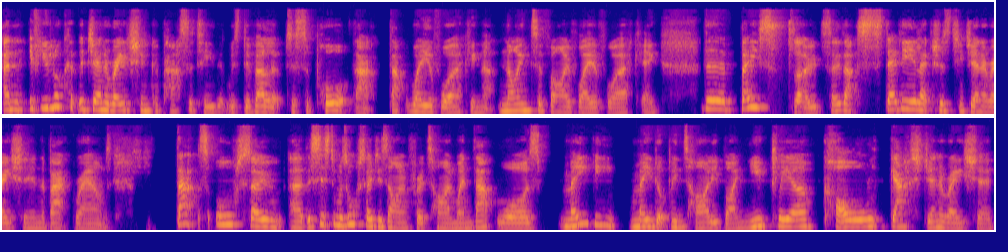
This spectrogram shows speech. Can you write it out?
And if you look at the generation capacity that was developed to support that, that way of working, that nine to five way of working, the base load, so that steady electricity generation in the background, that's also uh, the system was also designed for a time when that was maybe made up entirely by nuclear, coal, gas generation.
